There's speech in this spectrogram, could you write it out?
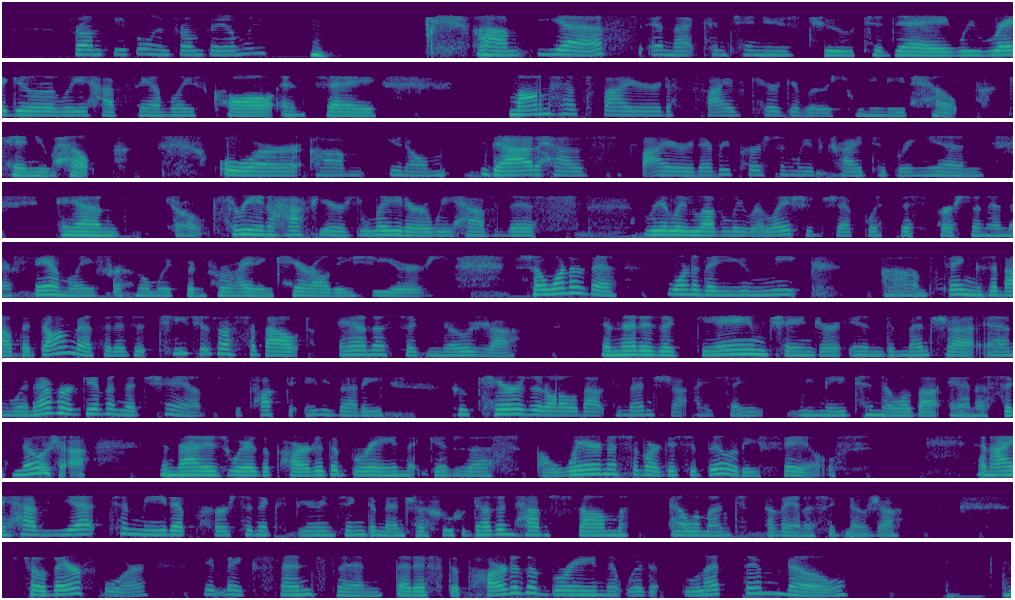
from people and from families? Um, yes, and that continues to today. We regularly have families call and say, Mom has fired five caregivers. We need help. Can you help? Or, um, you know, dad has fired every person we've tried to bring in. And, you know, three and a half years later, we have this really lovely relationship with this person and their family for whom we've been providing care all these years. So one of the one of the unique um, things about the Dawn method is it teaches us about anosognosia, and that is a game changer in dementia. And whenever given the chance to talk to anybody who cares at all about dementia, I say we need to know about anosognosia. And that is where the part of the brain that gives us awareness of our disability fails. And I have yet to meet a person experiencing dementia who doesn't have some element of anosognosia. So therefore, it makes sense then that if the part of the brain that would let them know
